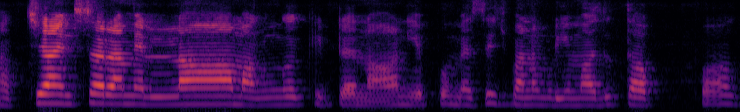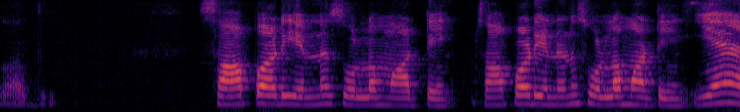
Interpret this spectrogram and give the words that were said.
அக்ஷயா இன்ஸ்டாகிராம் எல்லாம் அவங்க நான் எப்போ மெசேஜ் பண்ண முடியுமோ அது தப்பாகாது. சாப்பாடு என்ன சொல்ல மாட்டேன். சாப்பாடு என்னன்னு சொல்ல மாட்டேன். ஏன்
